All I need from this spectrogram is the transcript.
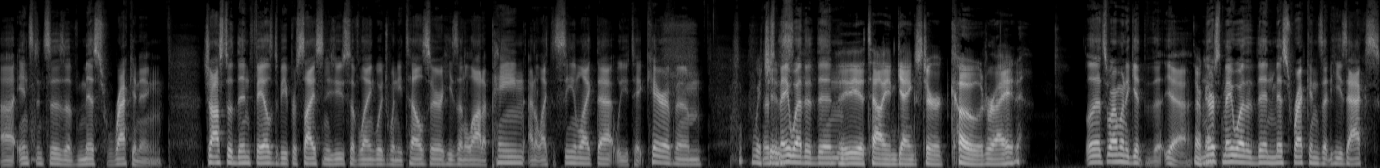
uh, instances of misreckoning. Josto then fails to be precise in his use of language when he tells her he's in a lot of pain. I don't like to see him like that. Will you take care of him? which Nurse is Mayweather then. the Italian gangster code, right? Well, that's where I'm going to get to the yeah. Okay. Nurse Mayweather then misreckons that he's ax,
